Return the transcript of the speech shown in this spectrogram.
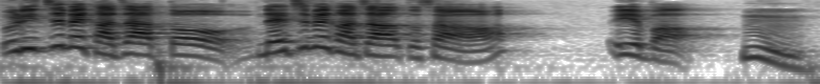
우리 집에 가자 또, 내 집에 가자 또 사. 이게 봐. 음.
